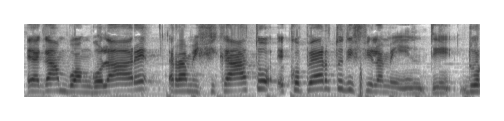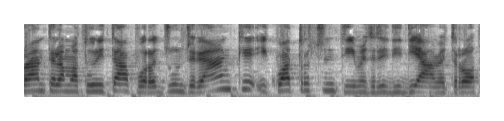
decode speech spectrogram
È a gambo angolare, ramificato e coperto di filamenti. Durante la maturità può raggiungere anche i 4 cm di diametro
